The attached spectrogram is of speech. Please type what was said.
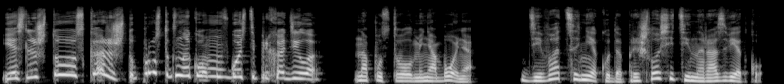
Если что, скажешь, что просто к знакомому в гости приходила», – напутствовал меня Боня. Деваться некуда, пришлось идти на разведку.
